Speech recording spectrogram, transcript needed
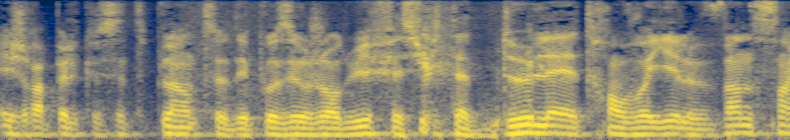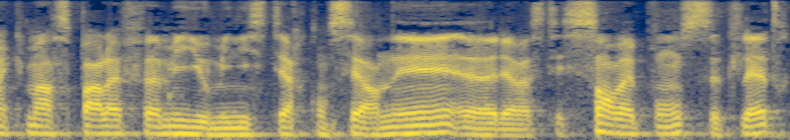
Et je rappelle que cette plainte déposée aujourd'hui fait suite à deux lettres envoyées le 25 mars par la famille au ministère concerné. Euh, Elle est restée sans réponse, cette lettre.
